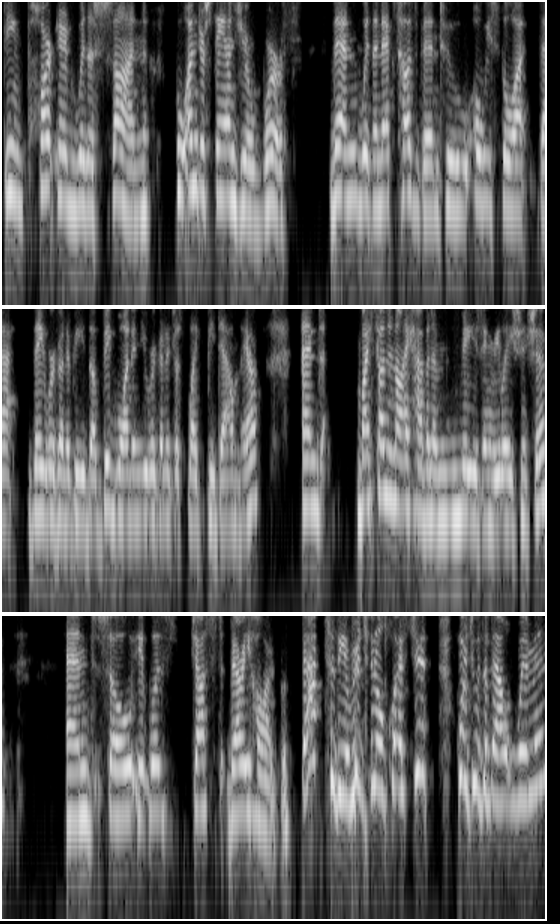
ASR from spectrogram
being partnered with a son who understands your worth than with an ex-husband who always thought that they were going to be the big one and you were going to just like be down there. And my son and I have an amazing relationship. And so it was just very hard. But back to the original question, which was about women.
